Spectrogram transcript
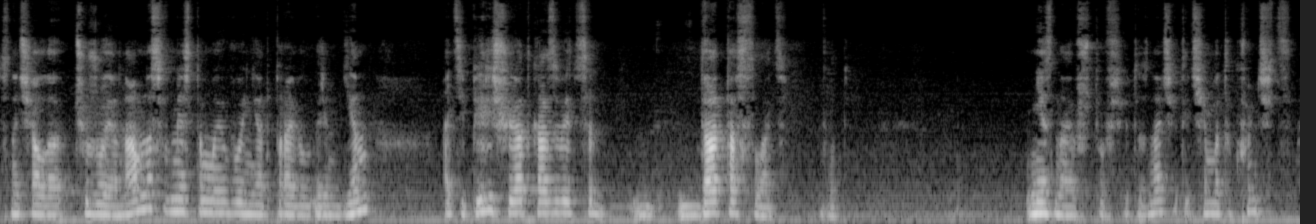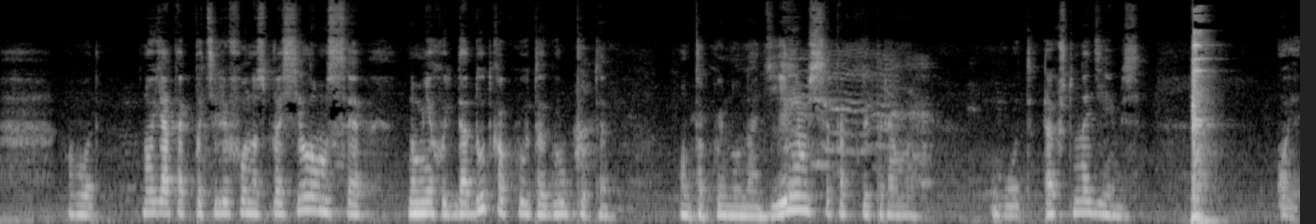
Сначала чужой анамнез вместо моего не отправил рентген, а теперь еще и отказывается дата слать. Вот. Не знаю, что все это значит и чем это кончится. Вот. Но я так по телефону спросила у МСЭ, ну мне хоть дадут какую-то группу-то? Он такой, ну надеемся, такой прямо. Вот. Так что надеемся. Ой.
